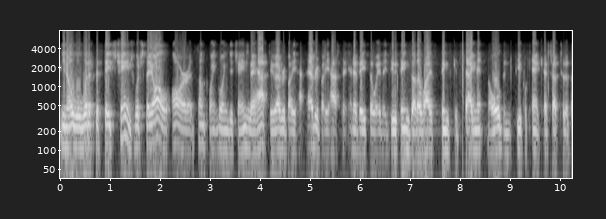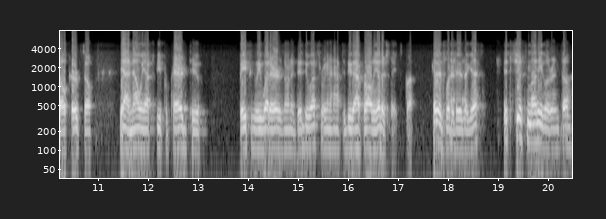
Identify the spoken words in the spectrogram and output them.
you know, well, what if the states change, which they all are at some point going to change. They have to. Everybody ha- everybody has to innovate the way they do things. Otherwise, things get stagnant and old, and people can't catch up to the bell curve. So yeah, now we have to be prepared to basically what Arizona did to us, we're going to have to do that for all the other states. But it is what it is, I guess. It's just money, Lorenzo.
